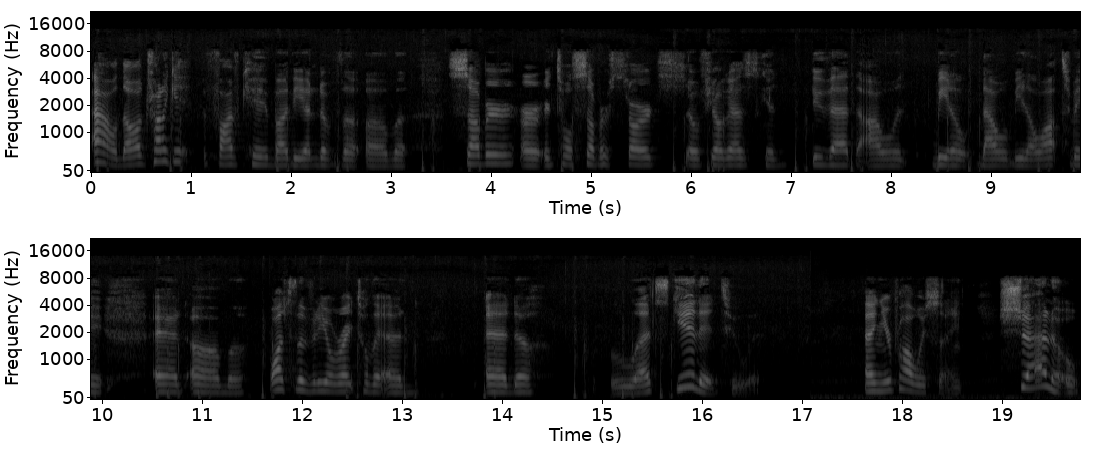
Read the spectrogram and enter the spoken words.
I don't know. I'm trying to get 5k by the end of the um summer or until summer starts. So if y'all guys can do that, that I would mean a, that would mean a lot to me and um, watch the video right till the end, and uh, let's get into it. And you're probably saying, Shadow,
